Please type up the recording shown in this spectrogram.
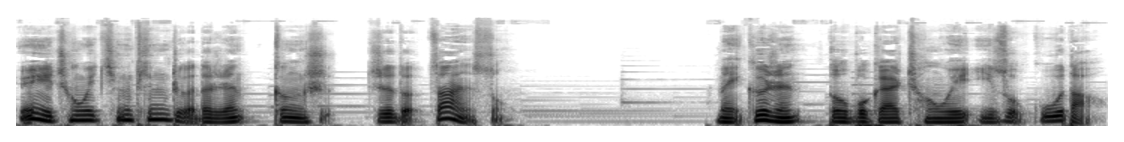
愿意成为倾听者的人，更是值得赞颂。每个人都不该成为一座孤岛，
